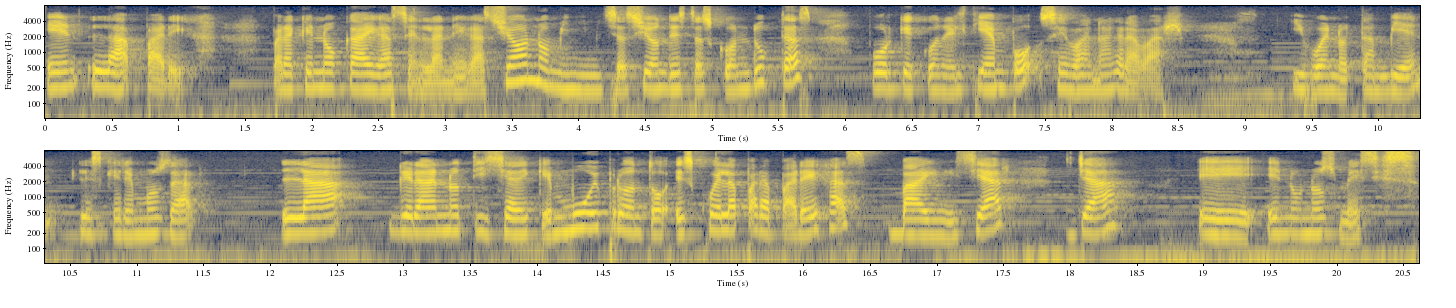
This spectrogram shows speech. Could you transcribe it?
en la pareja, para que no caigas en la negación o minimización de estas conductas, porque con el tiempo se van a agravar. Y bueno, también les queremos dar la gran noticia de que muy pronto Escuela para Parejas va a iniciar ya eh, en unos meses.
